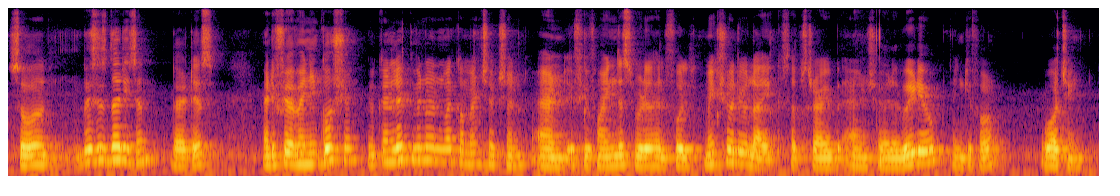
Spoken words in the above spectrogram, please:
So this is the reason that is. And if you have any question you can let me know in my comment section. And if you find this video helpful make sure you like subscribe and share the video. Thank you for watching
